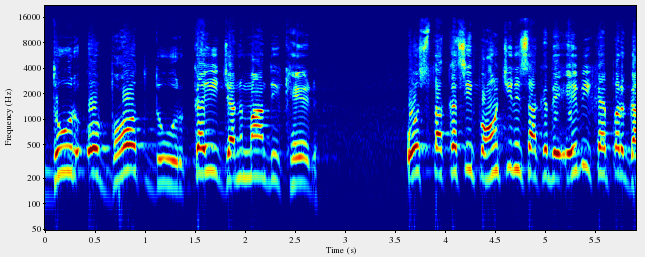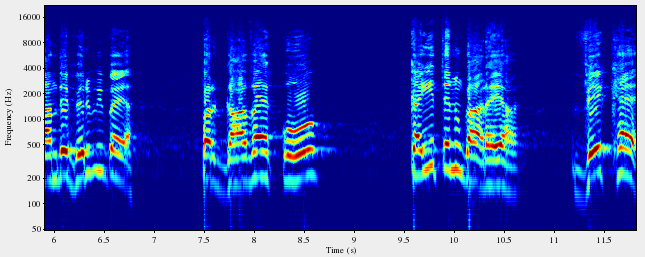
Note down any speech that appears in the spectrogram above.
ਦੂਰ, ਉਹ ਬਹੁਤ ਦੂਰ, ਕਈ ਜਨਮਾਂ ਦੀ ਖੇਡ। ਉਸ ਤੱਕ ਅਸੀਂ ਪਹੁੰਚ ਹੀ ਨਹੀਂ ਸਕਦੇ। ਇਹ ਵੀ ਕਹਿ ਪਰ ਗਾਉਂਦੇ ਫਿਰ ਵੀ ਪਿਆ ਪਰ ਗਾਵੇ ਕੋ, ਕਈ ਤੈਨੂੰ ਗਾ ਰਹੇ ਆ। ਵੇਖੈ,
